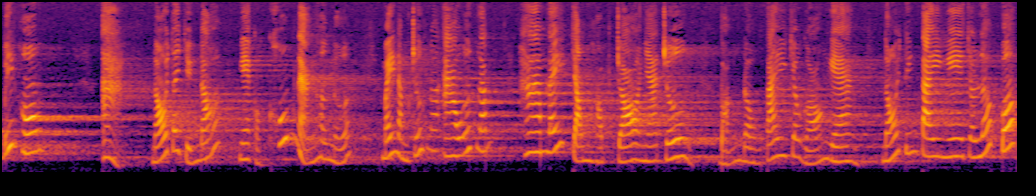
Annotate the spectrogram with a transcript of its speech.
Biết không? À Nói tới chuyện đó, nghe còn khốn nạn hơn nữa. Mấy năm trước nó ao ước lắm, Ham lấy chồng học trò nhà trường, Bận đồ tay cho gọn gàng, Nói tiếng Tây nghe cho lớp bớt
